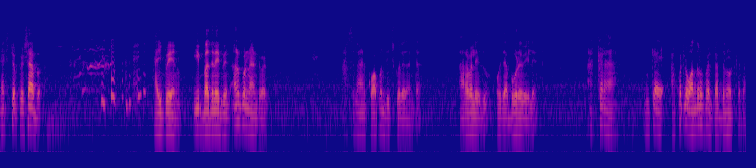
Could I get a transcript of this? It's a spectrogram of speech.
నెక్స్ట్ పిషాబ్ అయిపోయాను. ఈ బదులైపోయాను అనుకున్నా వాడు. అసలు ఆయన కోపం తెచ్చుకోలేదంట. అరవలేదు. ఓ దెబ్బ కూడా వేయలే. అక్కడ ఇంకా అప్పట్లో వంద రూపాయలు పెద్ద నోటు కదా.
